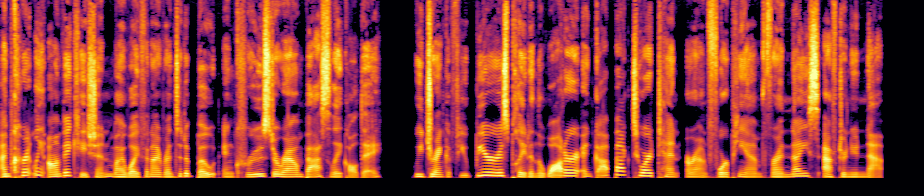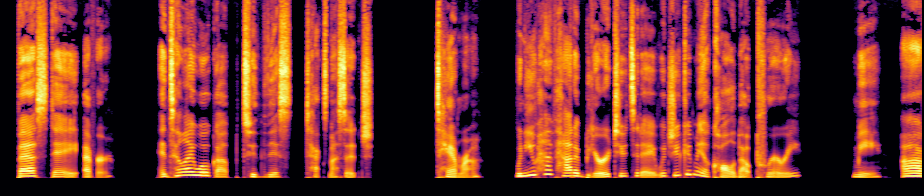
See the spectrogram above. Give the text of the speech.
I'm currently on vacation. My wife and I rented a boat and cruised around Bass Lake all day. We drank a few beers, played in the water, and got back to our tent around 4 p.m. for a nice afternoon nap. Best day ever. Until I woke up to this text message Tamra, when you have had a beer or two today, would you give me a call about Prairie? Me, ah,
